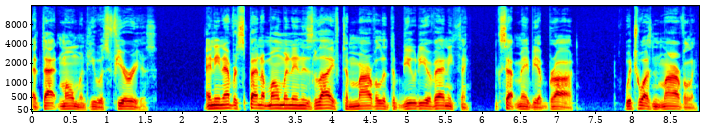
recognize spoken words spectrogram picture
At that moment, he was furious. And he never spent a moment in his life to marvel at the beauty of anything, except maybe a broad, which wasn't marveling,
